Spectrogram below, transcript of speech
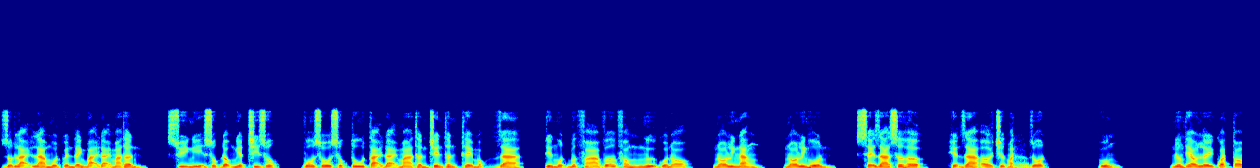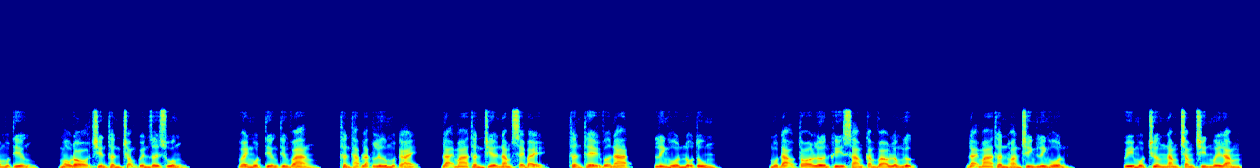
Rốt lại là một quyền đánh bại đại ma thần, suy nghĩ xúc động nhiệt chi xúc, vô số xúc tu tại đại ma thần trên thân thể mọc ra, tiến một bước phá vỡ phòng ngự của nó. Nó linh năng, nó linh hồn, sẽ ra sơ hở, hiện ra ở trước mặt rốt. Uống nương theo lấy quát to một tiếng, màu đỏ chiến thần trọng quyền rơi xuống. Vang một tiếng tiếng vang, thân tháp lắc lư một cái, đại ma thần chia năm xẻ bảy, thân thể vỡ nát, linh hồn nổ tung. Một đạo to lớn khí xám cắm vào lồng ngực đại ma thần hoàn chỉnh linh hồn. Quy một chương năm trăm chín mươi lăm,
